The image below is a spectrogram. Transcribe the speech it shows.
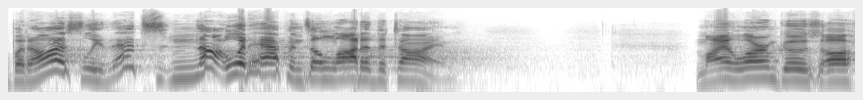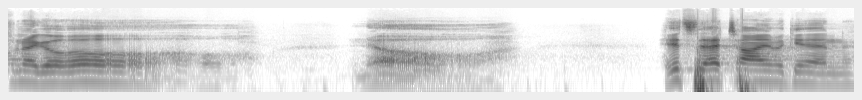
But honestly, that's not what happens a lot of the time. My alarm goes off and I go, oh, no. It's that time again.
